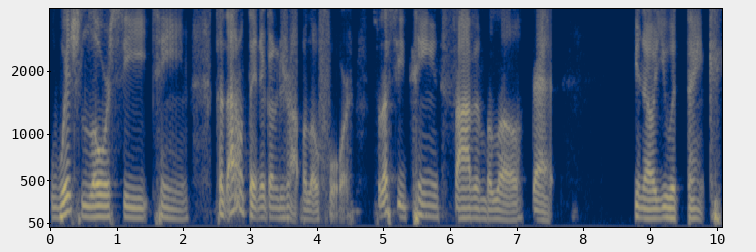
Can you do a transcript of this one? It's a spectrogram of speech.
which lower seed team because I don't think they're gonna drop below four. So let's see teams five and below that you know you would think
